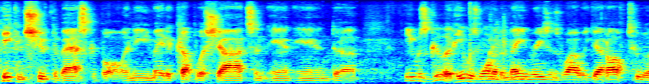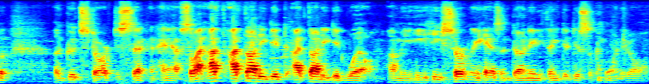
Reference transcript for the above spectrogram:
he can shoot the basketball, and he made a couple of shots, and and and uh, he was good. He was one of the main reasons why we got off to a, a good start to second half. So I, I, I thought he did I thought he did well. I mean he, he certainly hasn't done anything to disappoint at all.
